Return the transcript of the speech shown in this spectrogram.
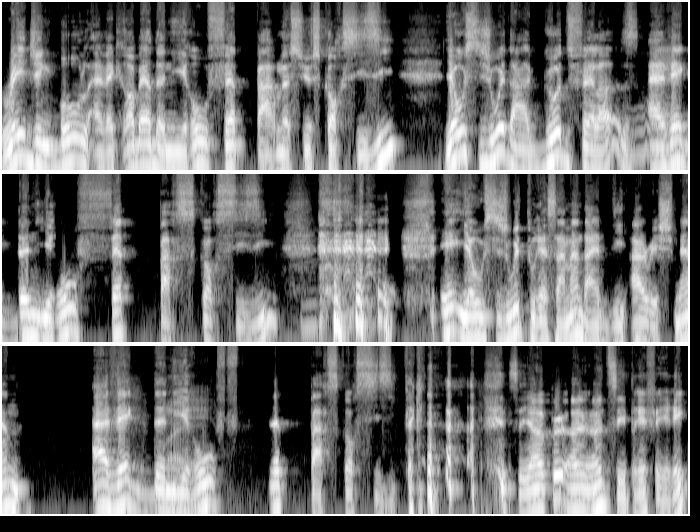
Raging Bull avec Robert De Niro, fait par Monsieur Scorsese. Il a aussi joué dans Goodfellas avec De Niro, fait par Scorsese. et il a aussi joué tout récemment dans The Irishman avec De Niro, par Scorsese. C'est un peu un, un de ses préférés.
